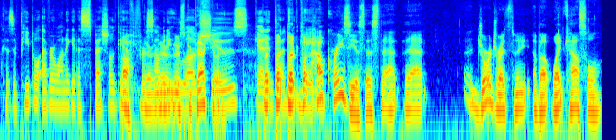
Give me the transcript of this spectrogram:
Because if people ever want to get a special gift Oh, for they're- somebody they're- who they're loves shoes, get but in but touch but with but how crazy is this that that uh, George writes to me about White Castle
